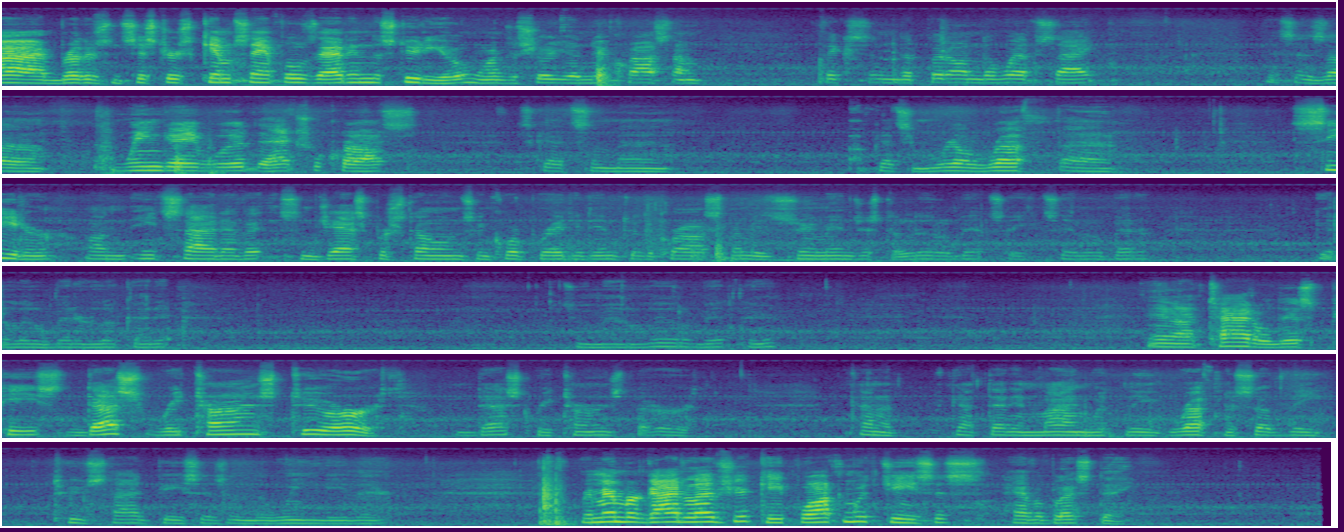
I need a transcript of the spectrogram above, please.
Hi brothers and sisters, Kim Samples out in the studio. Wanted to show you a new cross I'm fixing to put on the website. This is uh, Wenge wood, the actual cross. It's got some, uh, I've got some real rough uh, cedar on each side of it, and some jasper stones incorporated into the cross. Let me zoom in just a little bit so you can see a little better. Get a little better look at it. Zoom out a little bit there. And I titled this piece, Dust Returns to Earth. Dust Returns to Earth. Kind of got that in mind with the roughness of the two side pieces and the wenge there. Remember, God loves you. Keep walking with Jesus. Have a blessed day.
